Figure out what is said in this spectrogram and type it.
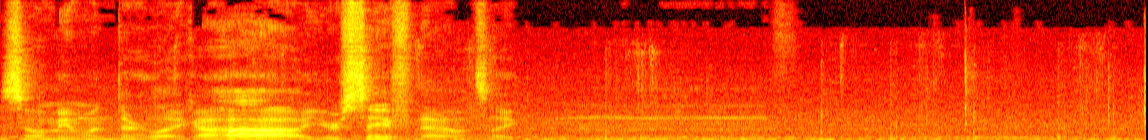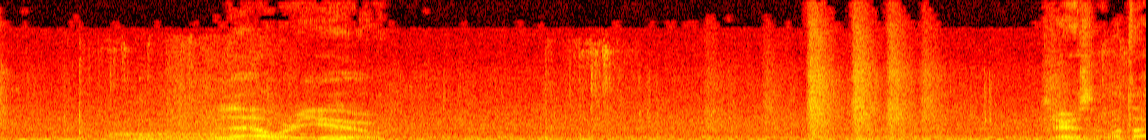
So, I mean, when they're like, aha, you're safe now, it's like, mm, who the hell are you? Seriously, what the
